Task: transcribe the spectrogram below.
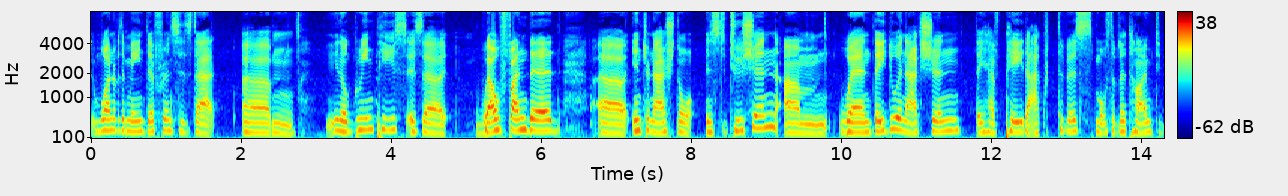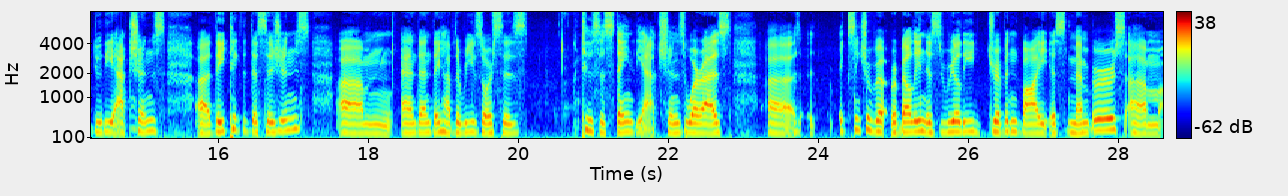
one of the main differences is that um, you know Greenpeace is a well-funded uh, international institution. Um, when they do an action, they have paid activists most of the time to do the actions. Uh, they take the decisions, um, and then they have the resources to sustain the actions. Whereas uh, Extinction Re- Rebellion is really driven by its members. Um,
